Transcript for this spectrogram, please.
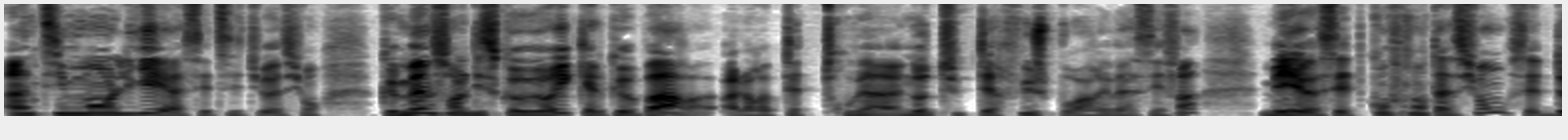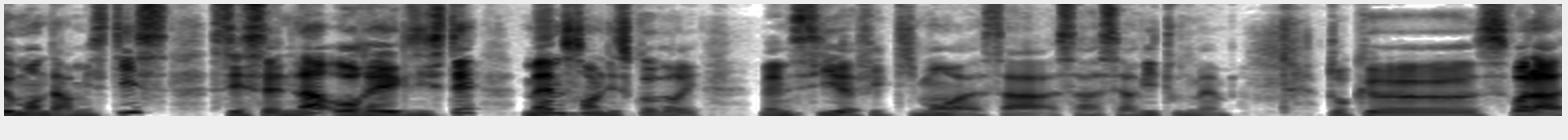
intimement lié à cette situation. Que même sans le Discovery, quelque part, elle aurait peut-être trouvé un autre subterfuge pour arriver à ses fins, mais euh, cette confrontation, cette demande d'armistice, ces scènes-là auraient existé même sans le Discovery. Même si, effectivement, ça, ça a servi tout de même. Donc voilà,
